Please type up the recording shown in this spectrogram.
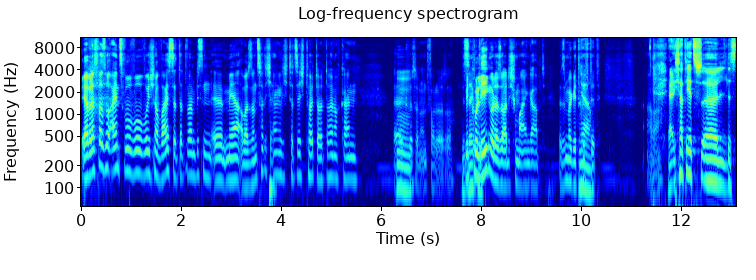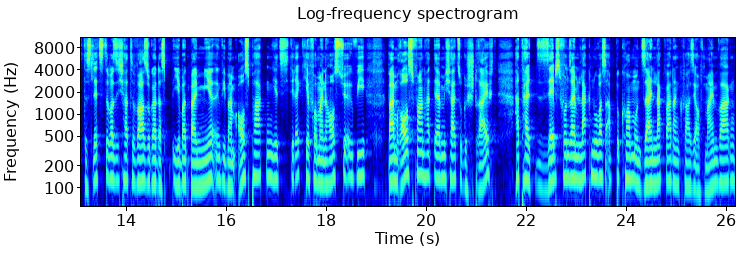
Ja, aber das war so eins, wo, wo, wo ich noch weiß, das, das war ein bisschen äh, mehr. Aber sonst hatte ich eigentlich tatsächlich toi, toi noch keinen äh, Mhm. größeren Unfall oder so. Sehr Mit gut. Kollegen oder so hatte ich schon mal einen gehabt. Da sind wir gedriftet. Aber Ja, ich hatte jetzt, äh, das, das letzte, was ich hatte, war sogar, dass jemand bei mir irgendwie beim Ausparken, jetzt direkt hier vor meiner Haustür irgendwie, beim Rausfahren hat der mich halt so gestreift, hat halt selbst von seinem Lack nur was abbekommen und sein Lack war dann quasi auf meinem Wagen.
